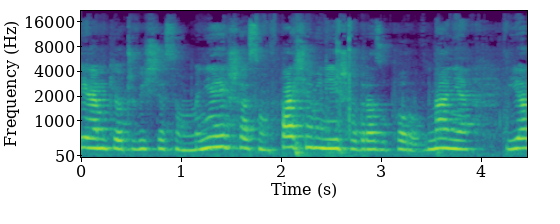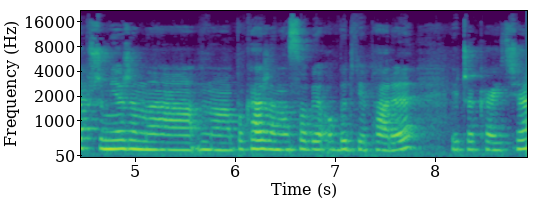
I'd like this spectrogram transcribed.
I Mki oczywiście są mniejsze, są w pasie mniejsze, od razu porównanie. Ja przymierzę na, na, pokażę na sobie obydwie pary. I czekajcie,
